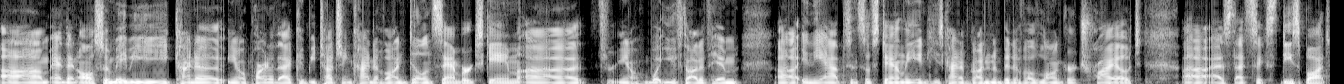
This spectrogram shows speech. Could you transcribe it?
um, and then also maybe kind of, you know, part of that could be touching kind of on Dylan Samberg's game. Uh, through you know what you've thought of him uh, in the absence of Stanley, and he's kind of gotten a bit of a longer tryout uh, as that sixth D spot.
